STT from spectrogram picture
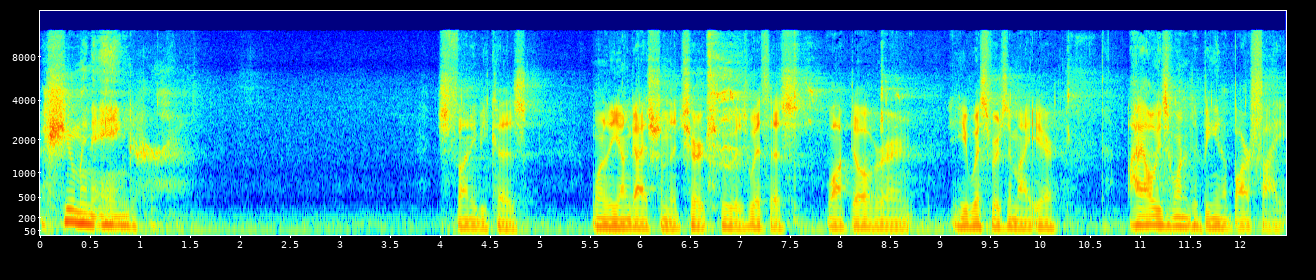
Human anger. It's funny because one of the young guys from the church who was with us walked over and he whispers in my ear, I always wanted to be in a bar fight.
